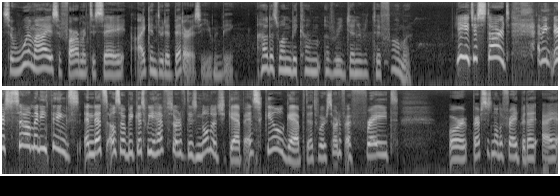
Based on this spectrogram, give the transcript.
So who am I as a farmer to say I can do that better as a human being? How does one become a regenerative farmer? Yeah, you just start. I mean, there's so many things, and that's also because we have sort of this knowledge gap and skill gap that we're sort of afraid or perhaps it's not afraid, but I, I,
